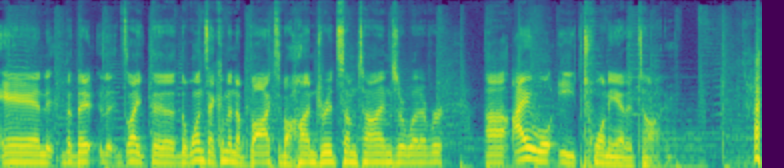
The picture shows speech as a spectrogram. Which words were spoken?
And but they it's like the the ones that come in a box of a hundred sometimes or whatever. Uh, I will eat twenty at a time.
